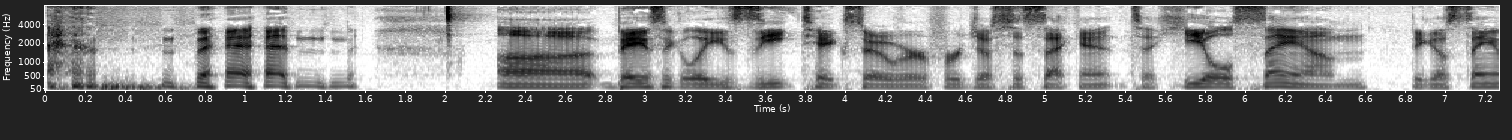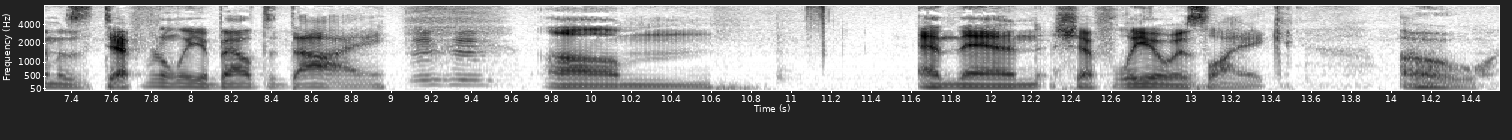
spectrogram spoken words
And then uh basically Zeke takes over for just a second to heal Sam because Sam is definitely about to die. Um and then Chef Leo is like, "Oh,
